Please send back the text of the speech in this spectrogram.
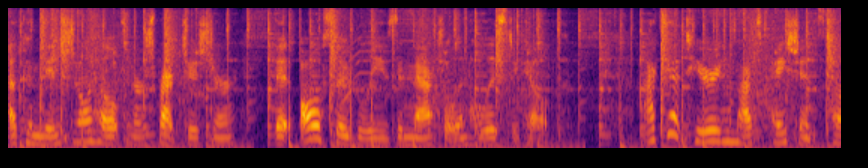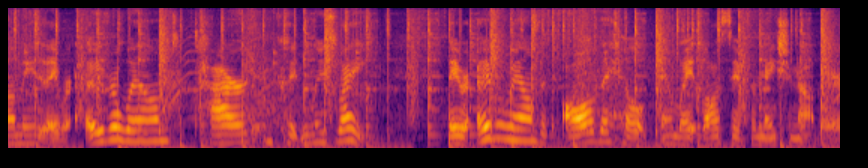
a conventional health nurse practitioner that also believes in natural and holistic health. I kept hearing my patients tell me they were overwhelmed, tired, and couldn't lose weight. They were overwhelmed with all the health and weight loss information out there.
